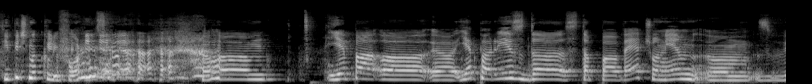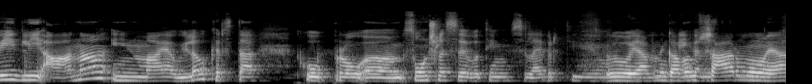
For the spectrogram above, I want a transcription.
tipično kalifornijsko. um, je, pa, uh, je pa res, da sta pa več o njem um, zvedli Ana in Maja Willow, ker sta. Tako prav um, sončila se v tem celebrityju. Uh, ja, v njegovem šarmu, ja.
